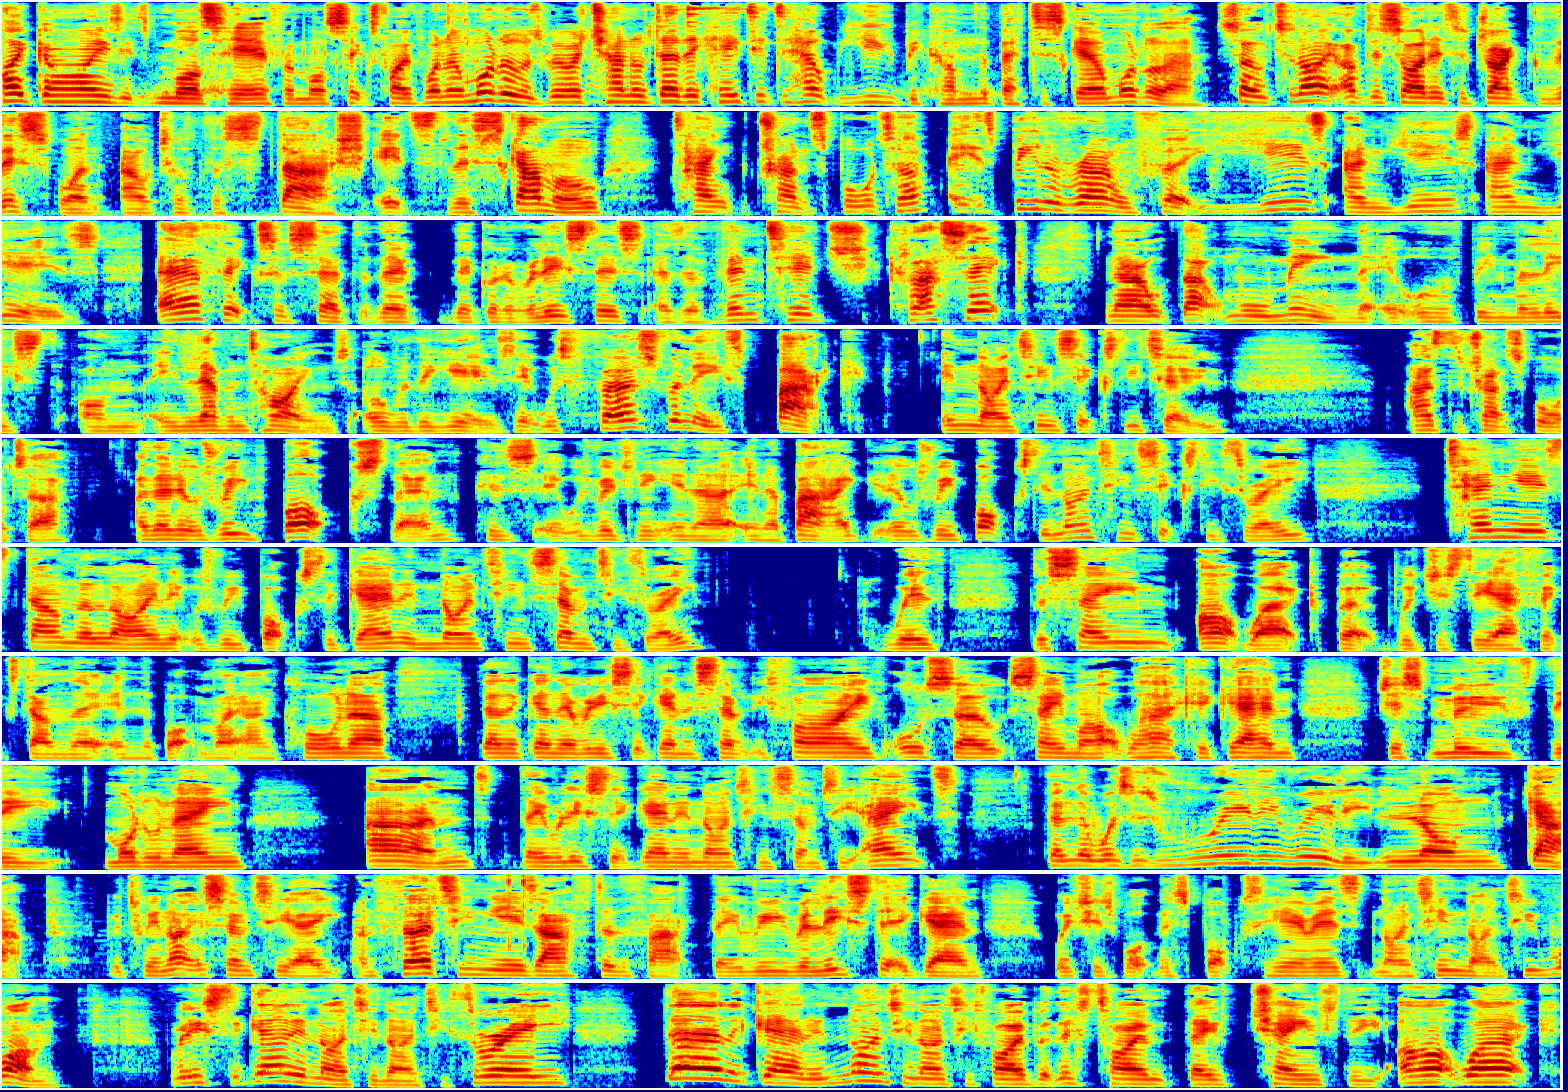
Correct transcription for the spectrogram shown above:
Hi guys, it's Moz here from Moz651 Models. We're a channel dedicated to help you become the better scale modeler. So tonight I've decided to drag this one out of the stash. It's the Scammell tank transporter. It's been around for years and years and years. Airfix have said that they're, they're going to release this as a vintage classic. Now that will mean that it will have been released on 11 times over the years. It was first released back in 1962 as the transporter and then it was reboxed then because it was originally in a in a bag. It was reboxed in 1963 10 years down the line it was reboxed again in 1973 with the same artwork but with just the airfix down there in the bottom right hand corner. Then again they released it again in 75 also same artwork again just moved the model name and they released it again in 1978 then there was this really, really long gap between 1978 and 13 years after the fact, they re-released it again, which is what this box here is, 1991. Released again in 1993, then again in 1995, but this time they've changed the artwork.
